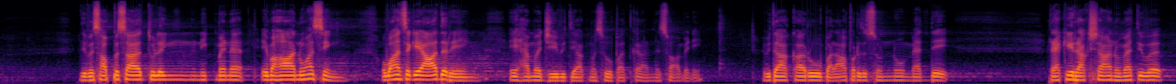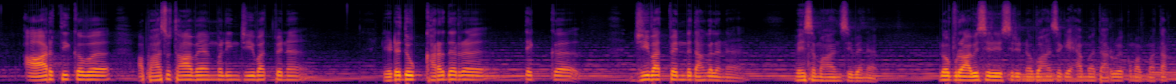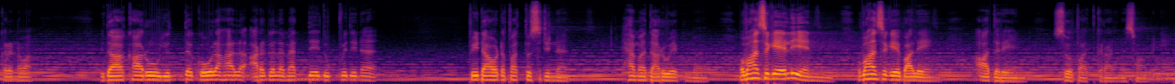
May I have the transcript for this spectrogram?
දිව සප්පසා තුළින් නික්මෙන ඒ මහා අනුහසින් ඔබහන්සගේ ආදරයෙන් ඒ හැම ජීවිතයක්ම සූපත් කරන්න ස්වාමිනි. විධාකාර වූ බලාපොරොතු සුන්නූ මැද්දේ රැකී රක්ෂා නොමැතිව ආර්ථිකව අපහසුතාවයන් වලින් ජීවත් වෙන ලෙඩදුක් කරදර එක්ක ජීවත් වෙන්න දඟලන වෙහෙස මහන්සි වෙන ලෝපුරා විසිරී සිටින ඔබවහන්සේගේ හැම දරුවෙකුම අපි මතක් කරනවා. විදාකාර වූ යුද්ධ කෝලහල අරගල මැද්දේ දුක් විඳින පීඩාවට පත්ව සිටින හැම දරුවෙක්ම ඔබවහන්සේගේ එළියෙන් ඔබවහන්සේගේ බලයෙන් ආදරයෙන් සුවපත් කරන්න ස්වාමිනී.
